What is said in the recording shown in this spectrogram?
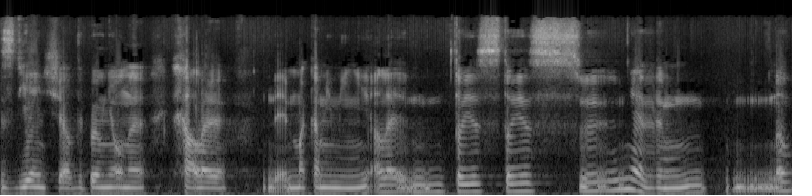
zdjęcia wypełnione hale Macami Mini, ale to jest, to jest y, nie wiem, no,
